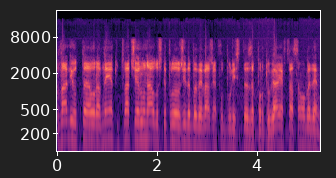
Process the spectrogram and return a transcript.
вади от а, уравнението това, че Роналдо ще продължи да бъде важен футболист за Португалия, в това съм убеден.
